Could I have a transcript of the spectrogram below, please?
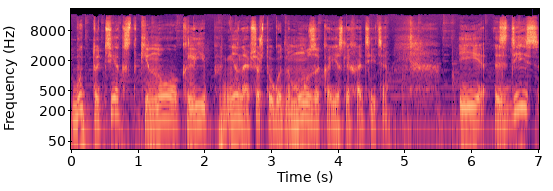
Будь то текст, кино, клип, не знаю, все что угодно, музыка, если хотите. И здесь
